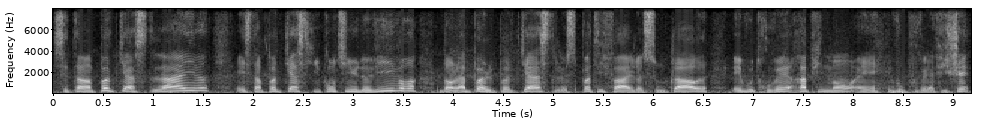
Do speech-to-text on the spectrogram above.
C'est un podcast live et c'est un podcast qui continue de vivre dans l'Apple Podcast, le Spotify, le SoundCloud et vous trouvez rapidement et vous pouvez l'afficher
